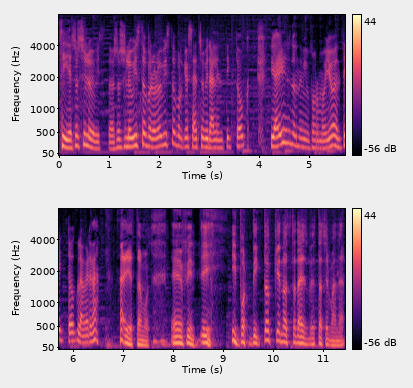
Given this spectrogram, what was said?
Sí, eso sí lo he visto, eso sí lo he visto, pero lo he visto porque se ha hecho viral en TikTok y ahí es donde me informo yo, en TikTok, la verdad. Ahí estamos. En fin, y, y por TikTok, ¿qué nos traes esta semana?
